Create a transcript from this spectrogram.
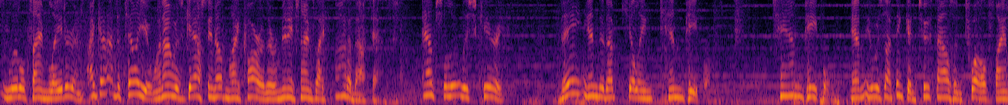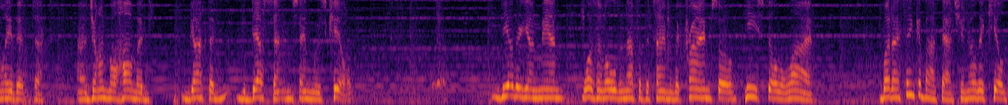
little time later, and I got to tell you, when I was gassing up my car, there were many times I thought about that. Absolutely scary. They ended up killing 10 people. 10 people. And it was, I think, in 2012 finally that uh, uh, John Muhammad got the, the death sentence and was killed. The other young man wasn't old enough at the time of the crime, so he's still alive. But I think about that, you know, they killed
